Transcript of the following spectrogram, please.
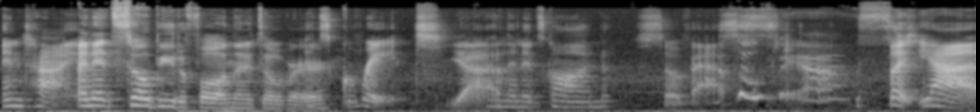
in time, and it's so beautiful, and then it's over. it's great. Yeah. and then it's gone so fast. So fast. But yeah,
